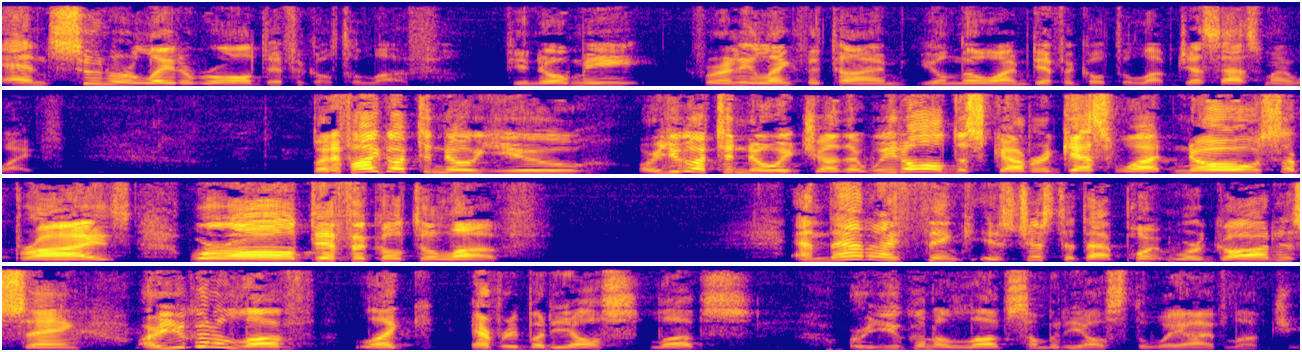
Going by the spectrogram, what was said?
And sooner or later, we're all difficult to love. If you know me for any length of time, you'll know I'm difficult to love. Just ask my wife. But if I got to know you or you got to know each other, we'd all discover guess what? No surprise. We're all difficult to love. And that, I think, is just at that point where God is saying, Are you going to love like everybody else loves? Or are you going to love somebody else the way I've loved you?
